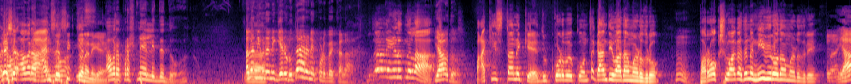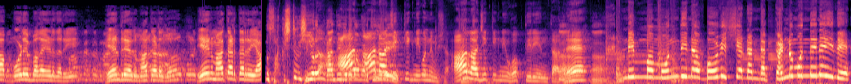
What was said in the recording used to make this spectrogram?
ದ್ವೇಷ- ಅವರ ಆನ್ಸರ್ ಸಿಕ್ತು ನನಗೆ. ಅವರ ಪ್ರಶ್ನೆಯಲ್ಲಿದ್ದದ್ದು ಅಲ್ಲ ನೀವು ನನಗೆ ಎರಡು ಉದಾಹರಣೆ ಕೊಡ್ಬೇಕಲ್ಲ? ಉದಾಹರಣೆ ಹೇಳಿದ್ನಲ್ಲ? ಯಾವುದು? ಪಾಕಿಸ್ತಾನಕ್ಕೆ ದುಡ್ಡು ಕೊಡಬೇಕು ಅಂತ ಗಾಂಧಿ ವಾದ ಮಾಡಿದ್ರು. ಪರೋಕ್ಷವಾಗಿ ಅದನ್ನ ನೀವು ವಿರೋಧ ಮಾಡಿದ್ರಿ. ಯಾವ ಬೋಳೆ ಮಗ ಹೇಳಿದ್ರಿ? ಏನ್ರಿ ಅದು ಮಾತಾಡೋದು? ಏನ್ ಮಾತಾಡ್ತಾರ್ರಿ? ಯಾವ ಸಾಕಷ್ಟು ವಿಷಯಗಳನ್ನು ಗಾಂಧಿ ಆ- ವಿರೋಧ ಆ ಮಾಡ್ತಿದ್ರಿ. ಲಾಜಿಕ್ ನೀವು ಒಂದ್ ನಿಮಿಷ. ಆ ಲಾಜಿಕ್ ನೀವು ಹೋಗ್ತೀರಿ ಅಂತ ಆದ್ರೆ ನಿಮ್ಮ ಮುಂದಿನ ಭವಿಷ್ಯ ನನ್ನ ಕಣ್ಣು ಮುಂದೆನೆ ಇದೆ.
